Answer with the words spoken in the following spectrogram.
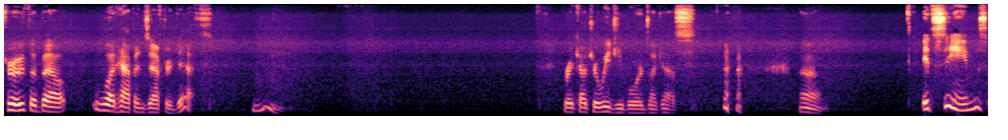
truth about what happens after death? Hmm. Break out your Ouija boards, I guess. um, it seems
